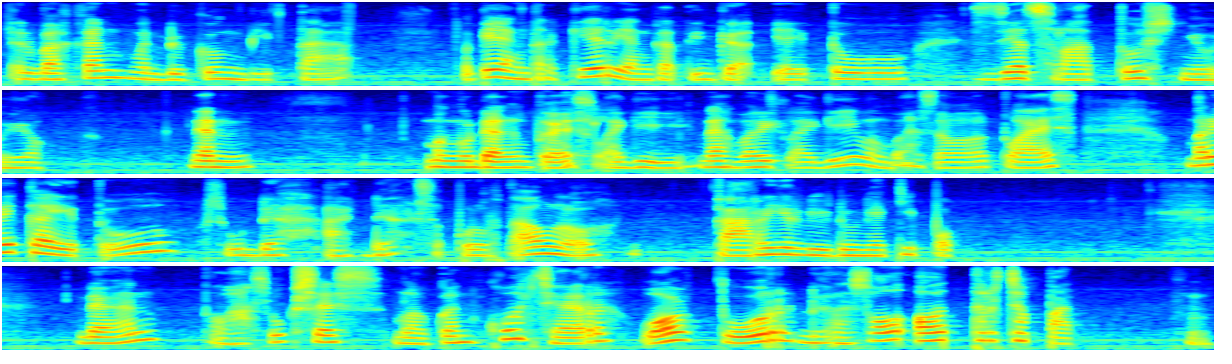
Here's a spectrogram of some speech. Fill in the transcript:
dan bahkan mendukung Dita. Oke, yang terakhir yang ketiga yaitu Z100 New York. Dan mengundang Twice lagi. Nah, balik lagi membahas soal Twice. Mereka itu sudah ada 10 tahun loh karir di dunia K-pop. Dan telah sukses melakukan konser world tour dengan sold out tercepat. Hmm,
